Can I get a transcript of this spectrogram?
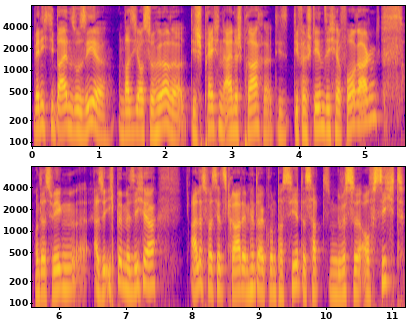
Wenn ich die beiden so sehe und was ich auch so höre, die sprechen eine Sprache, die, die verstehen sich hervorragend. Und deswegen, also ich bin mir sicher, alles, was jetzt gerade im Hintergrund passiert, das hat eine gewisse Aufsicht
